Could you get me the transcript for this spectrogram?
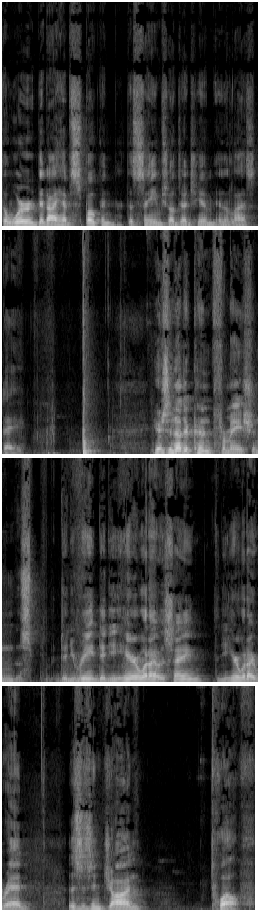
The word that I have spoken, the same shall judge him in the last day. Here's another confirmation. Did you read? Did you hear what I was saying? Did you hear what I read? This is in John 12.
